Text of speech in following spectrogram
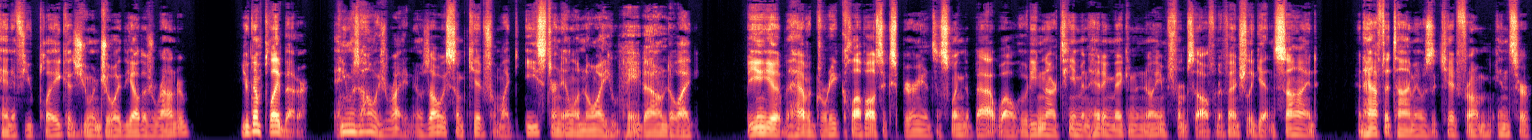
and if you play because you enjoy the others around you, you're going to play better. And he was always right. And it was always some kid from like Eastern Illinois who came down to like being able to have a great clubhouse experience and swing the bat well, who'd eaten our team and hitting, making names for himself and eventually getting signed. And half the time it was a kid from insert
